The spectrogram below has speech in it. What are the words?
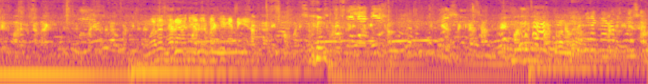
जलमार्ग लगाई परियोजना सरकारले कंपनी छनौट गरिसकेको छ यस साथ रेलमार्ग निर्माण गराउने गतिविधि छ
